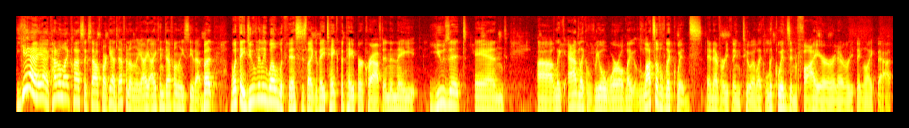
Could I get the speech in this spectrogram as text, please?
Yeah, yeah, kind of like classic South Park. Yeah, definitely. I, I can definitely see that. But what they do really well with this is like they take the paper craft and then they use it and uh, like add like real world, like lots of liquids and everything to it, like liquids and fire and everything like that.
